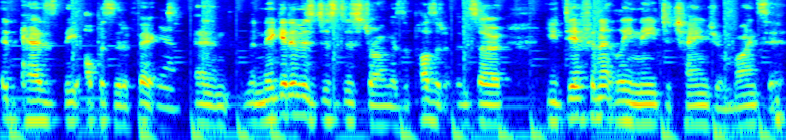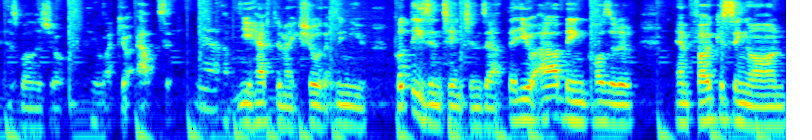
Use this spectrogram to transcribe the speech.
it has the opposite effect. Yeah. And the negative is just as strong as the positive. And so you definitely need to change your mindset as well as your, your like your outset. Yeah. Um, you have to make sure that when you put these intentions out that you are being positive and focusing on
